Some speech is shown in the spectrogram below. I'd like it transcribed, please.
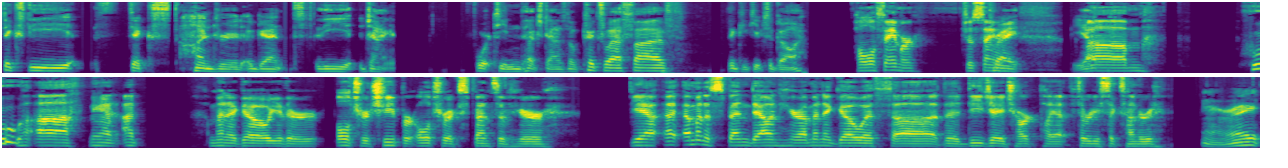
6,600 against the Giants. 14 touchdowns, no picks last five. I think he keeps it going. Hall of Famer. Just saying. Right. Yeah. Um, who? Uh, man, I'm I'm gonna go either ultra cheap or ultra expensive here. Yeah, I, I'm gonna spend down here. I'm gonna go with uh, the DJ Chark play at 3600. All right.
